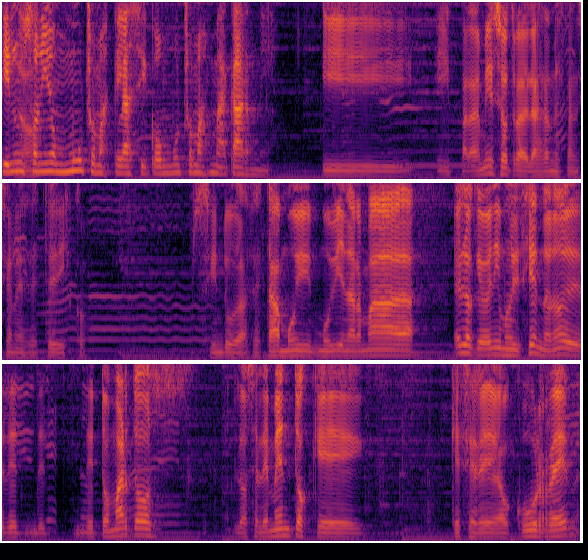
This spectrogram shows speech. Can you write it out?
Tiene un sonido mucho más clásico, mucho más McCartney. Y, y para mí es otra de las grandes canciones de este disco. Sin dudas. Está muy, muy bien armada. Es lo que venimos diciendo, ¿no? De, de- de- de tomar todos los elementos que, que se le ocurren,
